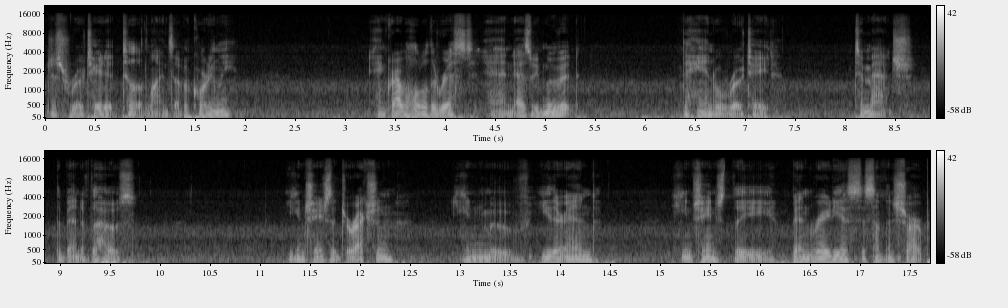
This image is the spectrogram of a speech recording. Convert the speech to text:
Just rotate it till it lines up accordingly. And grab a hold of the wrist, and as we move it, the hand will rotate to match the bend of the hose. You can change the direction, you can move either end, you can change the bend radius to something sharp,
